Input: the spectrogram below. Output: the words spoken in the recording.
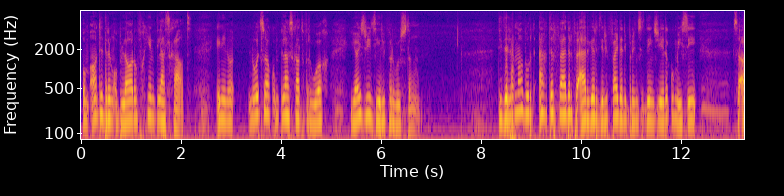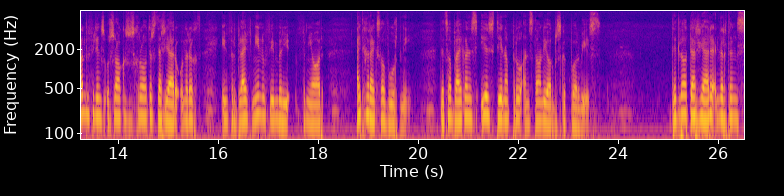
om aan te dring op laar of geen klasgeld en die noodzaak om klasgeld te verhoog juist weens hierdie verwoesting. Die dilemma word echter verder vererger dier die feit dat die presidentiële commissie sy aanbevelings oorzake soos gratis terjare onderricht en verblijf 9 november van jaar uitgereik sal word nie. Dit sal bykans eers 10 april aanstaande jaar beskikbaar wees. Dit laat tertiare inlichtings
